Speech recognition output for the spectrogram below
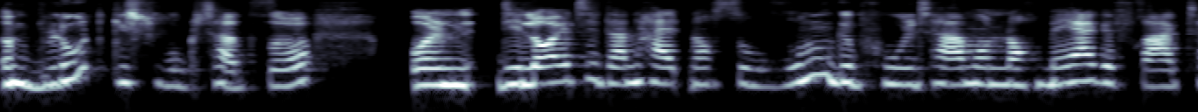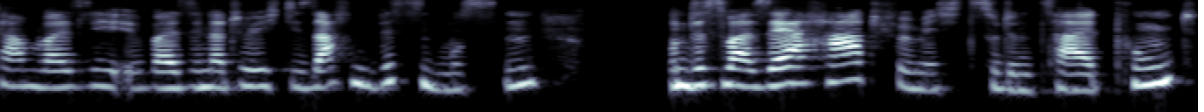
und Blut gespuckt hat so. Und die Leute dann halt noch so rumgepult haben und noch mehr gefragt haben, weil sie, weil sie natürlich die Sachen wissen mussten. Und es war sehr hart für mich zu dem Zeitpunkt.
